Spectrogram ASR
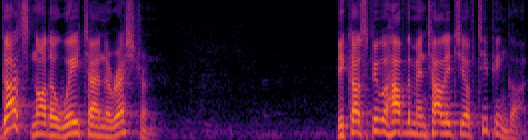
God's not a waiter in a restaurant because people have the mentality of tipping God.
